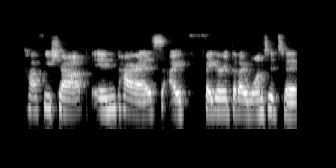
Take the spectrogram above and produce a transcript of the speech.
coffee shop in Paris, I figured that I wanted to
